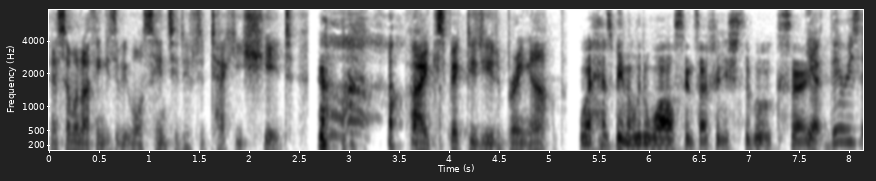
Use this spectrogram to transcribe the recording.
as someone I think is a bit more sensitive to tacky shit, I expected you to bring up. well it has been a little while since i finished the book so Yeah, there is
